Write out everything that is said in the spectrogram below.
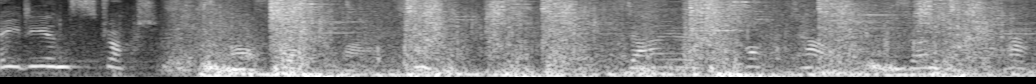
Radiant structures are fortified. Dire's top tower is under attack.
